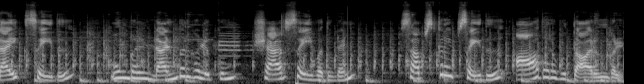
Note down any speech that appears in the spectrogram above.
லைக் செய்து உங்கள் நண்பர்களுக்கும் ஷேர் செய்வதுடன் சப்ஸ்கிரைப் செய்து ஆதரவு தாருங்கள்.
